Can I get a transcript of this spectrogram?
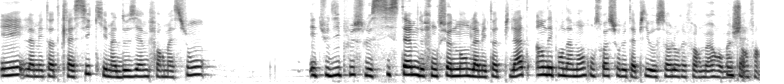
Et la méthode classique, qui est ma deuxième formation, étudie plus le système de fonctionnement de la méthode Pilate, indépendamment qu'on soit sur le tapis, au sol, au réformeur, au machin, enfin.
